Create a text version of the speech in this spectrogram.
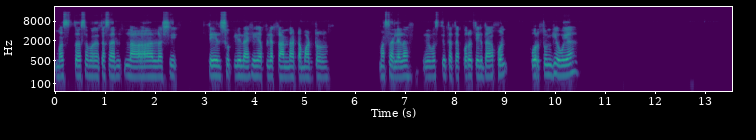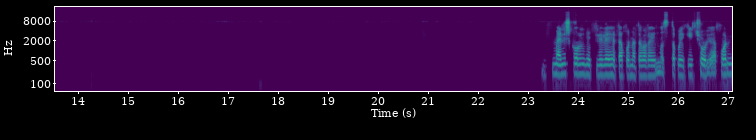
मस्त असं बघा कसा लाल अशी तेल सुटलेलं आहे आपल्या कांदा टमाटर मसाल्याला व्यवस्थित. आता परत एकदा आपण परतून घेऊया. मॅनेज करून घेतलेले आहेत. आपण आता बघा हे मस्तपैकी छोले आपण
